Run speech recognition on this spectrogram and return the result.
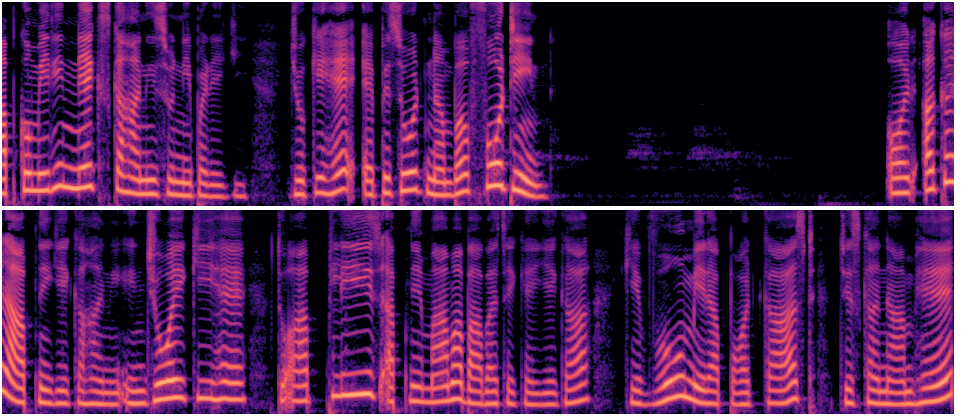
آپ کو میری نیکسٹ کہانی سننی پڑے گی جو کہ ہے ایپیسوڈ نمبر فورٹین اور اگر آپ نے یہ کہانی انجوائے کی ہے تو آپ پلیز اپنے ماما بابا سے کہیے گا کہ وہ میرا پوڈ کاسٹ جس کا نام ہے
